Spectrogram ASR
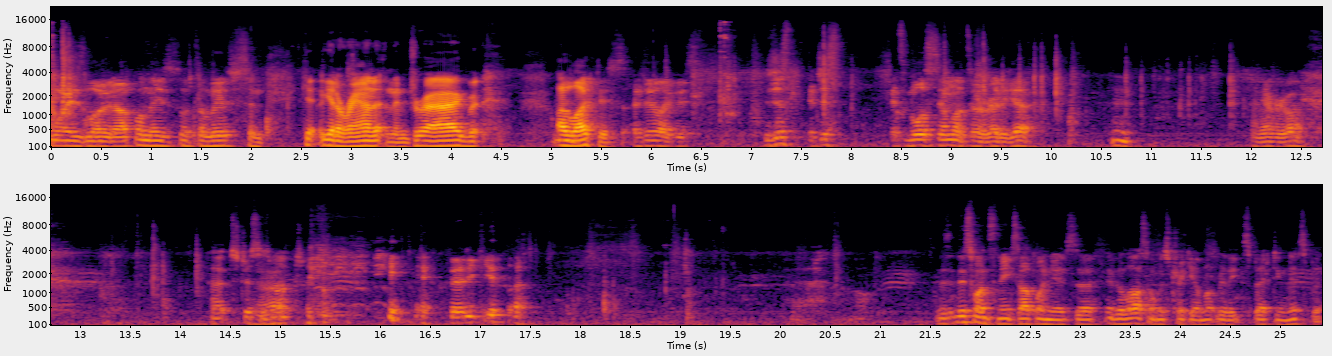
always load up on these sorts of lifts and get get around it and then drag, but I like this. I do like this. It's just, it just, it's more similar to a ready go Hmm. In every way. Hurts just as Alright. much. 30 kilos. Uh, this, this one sneaks up on you, so if the last one was tricky, I'm not really expecting this, but.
